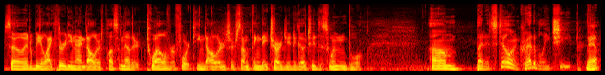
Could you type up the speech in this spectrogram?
So it'll be like $39 plus another 12 or $14 or something they charge you to go to the swimming pool. Um, but it's still incredibly cheap. Yep.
